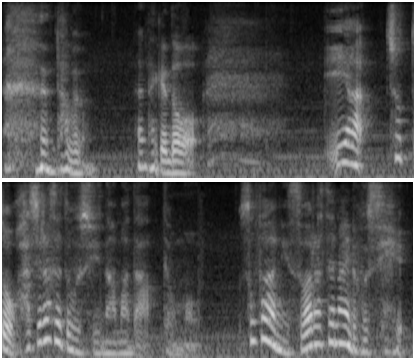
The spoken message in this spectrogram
多分。なんだけどいやちょっと走らせてほしいなまだって思う。ソファーに座らせないでほしい。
